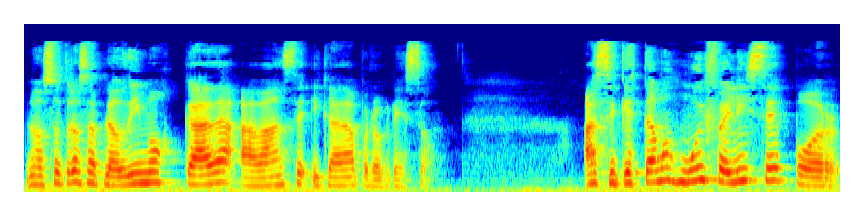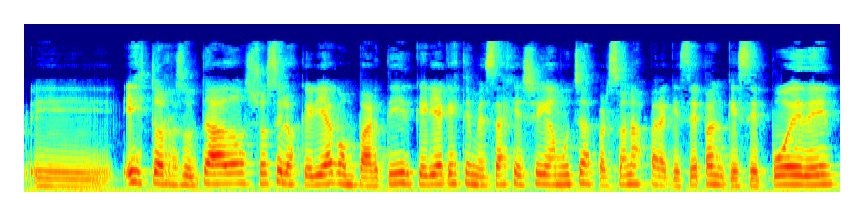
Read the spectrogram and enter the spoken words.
nosotros aplaudimos cada avance y cada progreso. Así que estamos muy felices por eh, estos resultados. Yo se los quería compartir, quería que este mensaje llegue a muchas personas para que sepan que se puede,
